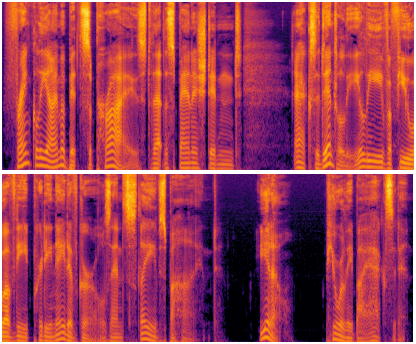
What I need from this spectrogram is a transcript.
Frankly, I'm a bit surprised that the Spanish didn't accidentally leave a few of the pretty native girls and slaves behind. You know, purely by accident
